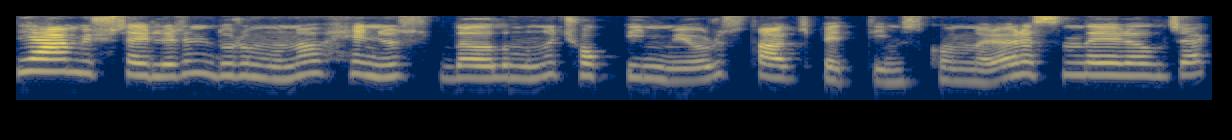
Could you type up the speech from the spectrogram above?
Diğer müşterilerin durumunu henüz dağılımını çok bilmiyoruz. Takip ettiğimiz konular arasında yer alacak.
